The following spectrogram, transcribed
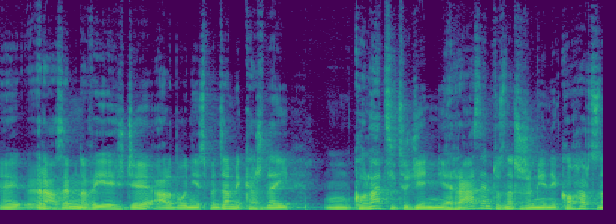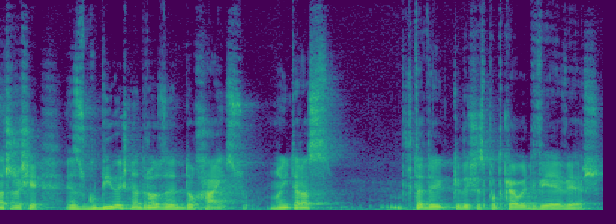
y, razem na wyjeździe, albo nie spędzamy każdej mm, kolacji codziennie razem, to znaczy, że mnie nie kochasz, to znaczy, że się zgubiłeś na drodze do hajsu. No i teraz wtedy, kiedy się spotkały dwie, wiesz,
